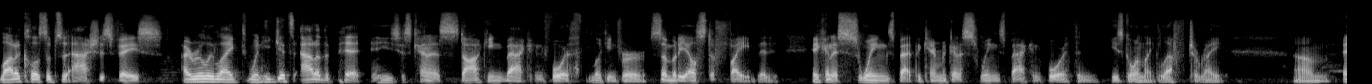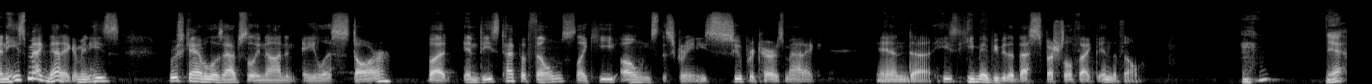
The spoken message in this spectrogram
A lot of close-ups of Ash's face. I really liked when he gets out of the pit and he's just kind of stalking back and forth, looking for somebody else to fight. That it kind of swings back. The camera kind of swings back and forth, and he's going like left to right. Um, and he's magnetic. I mean, he's Bruce Campbell is absolutely not an A-list star, but in these type of films, like he owns the screen. He's super charismatic, and uh, he's he may be the best special effect in the film. Mm-hmm. Yeah,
